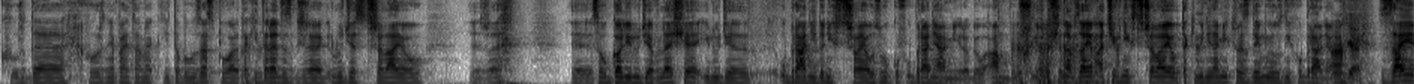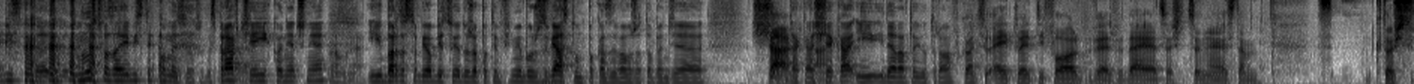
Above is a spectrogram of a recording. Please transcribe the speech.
kurde, kurde, nie pamiętam jaki to był zespół, ale taki Mhm. teledysk, gdzie ludzie strzelają, że e, są goli ludzie w lesie i ludzie ubrani do nich strzelają z łuków ubraniami, robią ambush i oni się nawzajem, a ci w nich strzelają takimi linami, które zdejmują z nich ubrania. Okej. Zajebisty, mnóstwo zajebistych pomysłów. Sprawdźcie ich koniecznie. I bardzo sobie obiecuję dużo po tym filmie, bo już zwiastun pokazywał, że to będzie sie- Tak, taka tak. sieka i idę na to jutro. W końcu A24, wiesz, wydaje coś, co nie jest tam... Ktoś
